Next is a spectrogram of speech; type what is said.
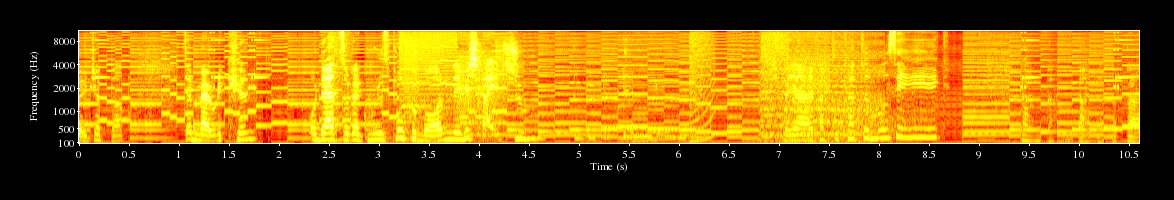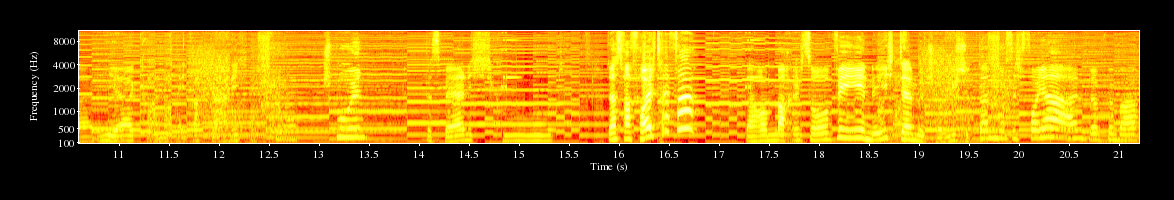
Major Bob, der American. Und der hat sogar ein cooles Pokémon, nämlich Raichu. Ich feiere einfach die Kartenmusik. Hier kann man einfach gar nicht spulen. Das wäre nicht gut. Das war Volltreffer? Warum mache ich so wenig Damage? Holy shit, dann muss ich Feuerangriffe machen.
